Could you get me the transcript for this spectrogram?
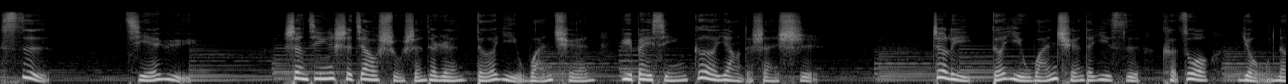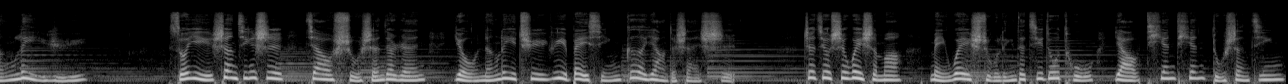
四、结语，圣经是叫属神的人得以完全，预备行各样的善事。这里“得以完全”的意思，可作有能力于。所以，圣经是叫属神的人有能力去预备行各样的善事。这就是为什么每位属灵的基督徒要天天读圣经，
